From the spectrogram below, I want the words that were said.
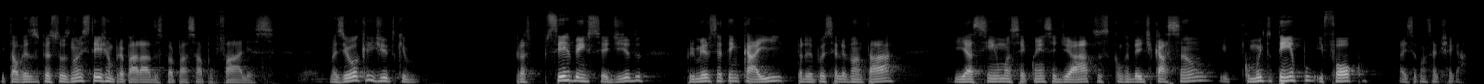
E talvez as pessoas não estejam preparadas para passar por falhas. Mas eu acredito que para ser bem sucedido, primeiro você tem que cair para depois você levantar. E assim uma sequência de atos com dedicação, e com muito tempo e foco, aí você consegue chegar.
